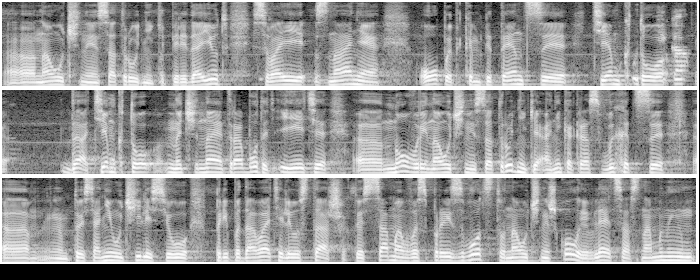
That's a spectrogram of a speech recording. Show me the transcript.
э, научные сотрудники передают свои знания, опыт, компетенции тем, кто да, тем, кто начинает работать, и эти э, новые научные сотрудники, они как раз выходцы, э, то есть они учились у преподавателей, у старших. То есть самовоспроизводство научной школы является основным,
